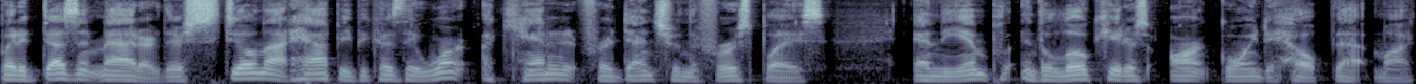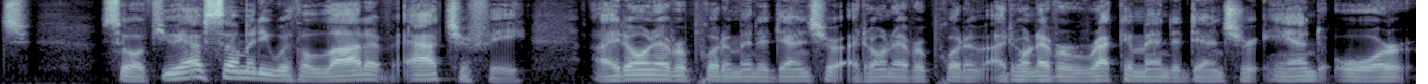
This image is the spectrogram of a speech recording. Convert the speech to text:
but it doesn't matter. They're still not happy because they weren't a candidate for a denture in the first place, and the impl- and the locators aren't going to help that much. So if you have somebody with a lot of atrophy, I don't ever put them in a denture. I don't ever put them. I don't ever recommend a denture and or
